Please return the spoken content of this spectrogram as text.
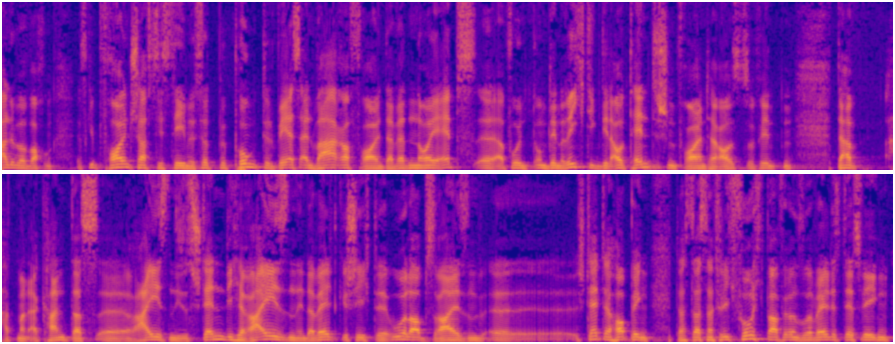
Totalüberwachung. Es gibt Freundschaftssysteme, es wird bepunktet, wer ist ein wahrer Freund. Da werden neue Apps äh, erfunden, um den richtigen, den authentischen Freund herauszufinden. Da hat man erkannt, dass äh, Reisen, dieses ständige Reisen in der Weltgeschichte, Urlaubsreisen, äh, Städtehopping, dass das natürlich furchtbar für unsere Welt ist. Deswegen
